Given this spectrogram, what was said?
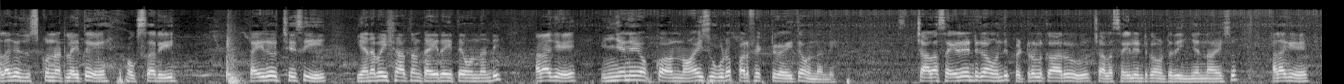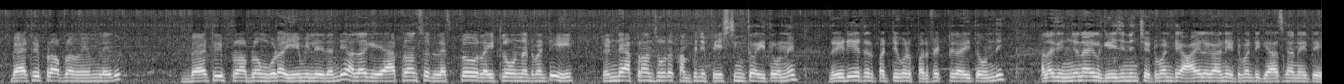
అలాగే చూసుకున్నట్లయితే ఒకసారి టైర్ వచ్చేసి ఎనభై శాతం టైర్ అయితే ఉందండి. అలాగే ఇంజన్ యొక్క నాయిస్ కూడా పర్ఫెక్ట్గా అయితే ఉందండి. చాలా సైలెంట్గా ఉంది. పెట్రోల్ కారు చాలా సైలెంట్గా ఉంటుంది ఇంజన్ నాయిస్. అలాగే బ్యాటరీ ప్రాబ్లం ఏం లేదు. బ్యాటరీ ప్రాబ్లం కూడా ఏమీ లేదండి. అలాగే యాప్రాన్స్ లెఫ్ట్లో రైట్లో ఉన్నటువంటి రెండు యాప్రాన్స్ కూడా కంపెనీ పేస్టింగ్తో అయితే ఉన్నాయి. రేడియేటర్ పట్టి కూడా పర్ఫెక్ట్గా అయితే ఉంది. అలాగే ఇంజన్ ఆయిల్ గేజ్ నుంచి ఎటువంటి ఆయిల్ కానీ ఎటువంటి గ్యాస్ కానీ అయితే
